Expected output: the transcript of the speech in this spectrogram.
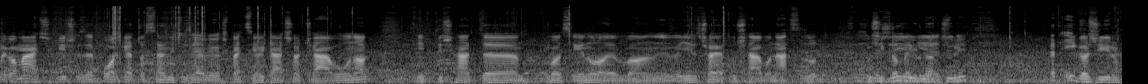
Meg a másik is, ez a porchetta szendvics, ez elvileg a specialitása a csávónak. Itt is hát valószínűleg olajban, vagy egy saját húsában áztatott húsika meg ilyesmi. Hát ég a zsír,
